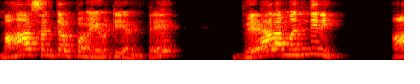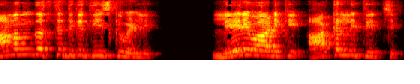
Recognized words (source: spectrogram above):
మహాసంకల్పం ఏమిటి అంటే వేల మందిని ఆనంద స్థితికి తీసుకువెళ్ళి లేనివాడికి ఆకలిని తీర్చి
